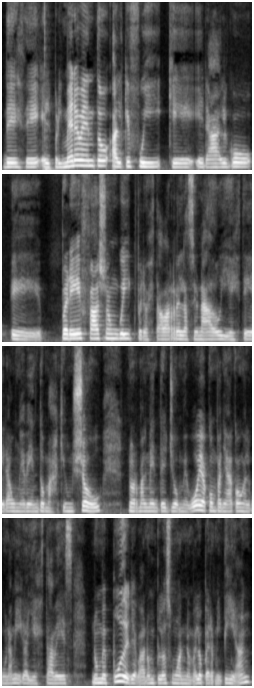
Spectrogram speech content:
Desde el primer evento al que fui, que era algo... Eh, pre-Fashion Week, pero estaba relacionado y este era un evento más que un show. Normalmente yo me voy acompañada con alguna amiga y esta vez no me pude llevar un plus one, no me lo permitían.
